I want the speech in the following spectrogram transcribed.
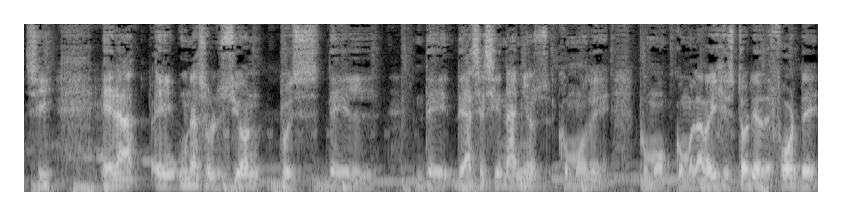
sí, era eh, una solución pues del de, hace 100 años, como de como, como la vieja historia de Ford, de,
